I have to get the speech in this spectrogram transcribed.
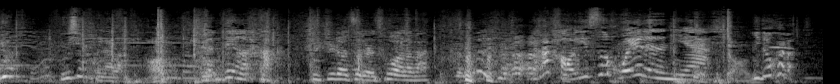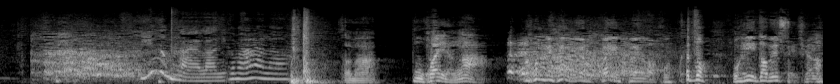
哟，刘星回来了啊！肯定啊，是知道自个儿错了吧？你还好意思回来呢你？小子你都快把……你怎么来了？你干嘛来了？怎么不欢迎啊？没有没有，欢迎欢迎老胡，快坐，我给你倒杯水去啊。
